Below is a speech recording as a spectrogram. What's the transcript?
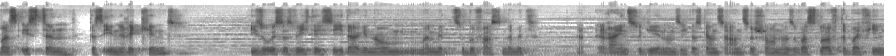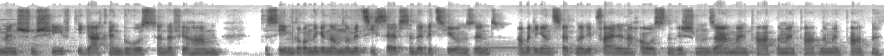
Was ist denn das innere Kind? Wieso ist es wichtig, sich da genau mal mit zu befassen, damit reinzugehen und sich das Ganze anzuschauen? Also was läuft da bei vielen Menschen schief, die gar kein Bewusstsein dafür haben, dass sie im Grunde genommen nur mit sich selbst in der Beziehung sind, aber die ganze Zeit nur die Pfeile nach außen wischen und sagen, mein Partner, mein Partner, mein Partner.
